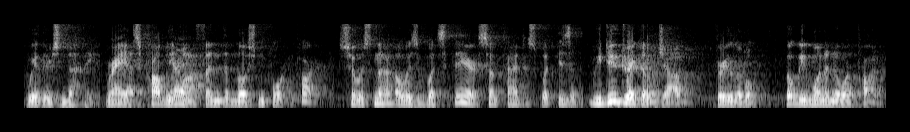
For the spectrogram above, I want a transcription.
where there's nothing. Right. That's probably Right. often the most important part. So it's not always what's there, sometimes it's what isn't. We do drink on the job, very little, but we want to know our product.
